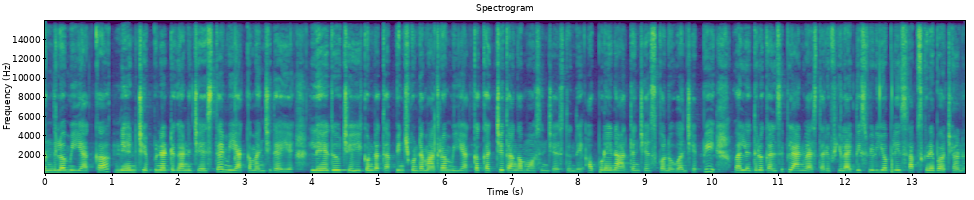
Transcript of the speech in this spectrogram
అందులో మీ అక్క నేను చెప్పినట్టుగానే చేస్తే మీ అక్క మంచిదయ్యే. లేదు చేయకుండా తప్పించుకుంటే మాత్రం మీ అక్క ఖచ్చితంగా మోసం చేస్తుంది. అప్పుడైనా అర్థం చేసుకో నువ్వు అని చెప్పి వాళ్ళిద్దరూ కలిసి ప్లాన్ వేస్తారు. If you like this video please subscribe our channel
